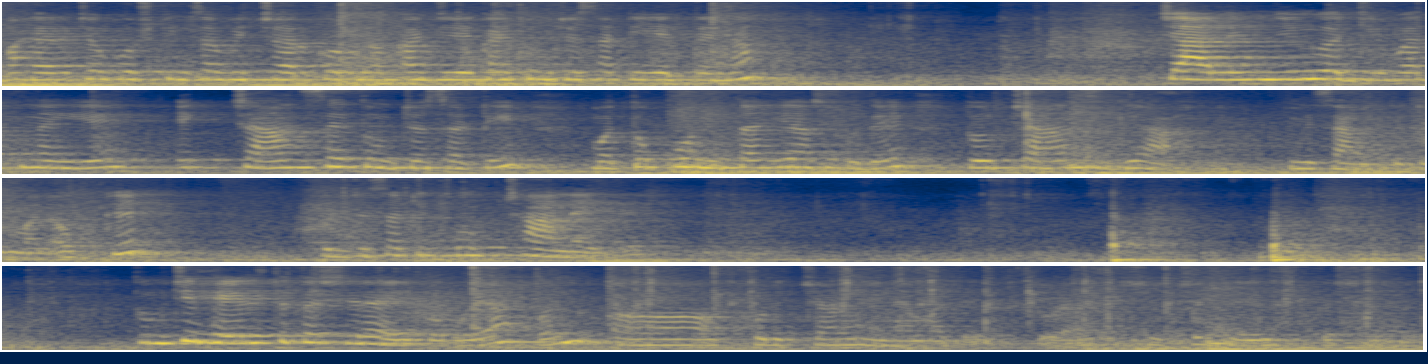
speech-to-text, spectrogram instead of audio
बाहेरच्या गोष्टींचा विचार करू नका. जे काही तुमच्यासाठी येते ना चॅलेंजिंग अजिबात नाही आहे एक चान्स आहे तुमच्यासाठी. मग तो कोणताही असू दे. तो चान्स घ्या. मी सांगते तुम्हाला ओके तुमच्यासाठी खूप छान आहे ते. तुमची हेल्थ कशी राहील बघूया आपण. पुढच्या महिन्यामध्ये तुळा हेल्थ कशी राहील.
